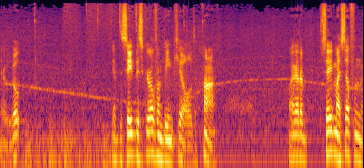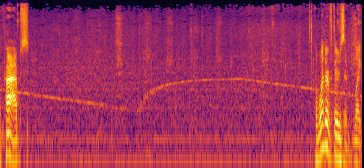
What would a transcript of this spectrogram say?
There we go. You have to save this girl from being killed. Huh. Well, I gotta save myself from the cops. I wonder if there's a, like,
